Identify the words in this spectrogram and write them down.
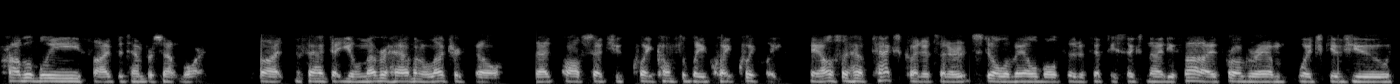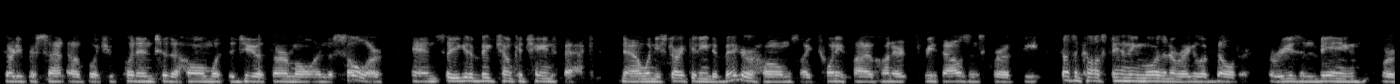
Probably five to ten percent more. But the fact that you'll never have an electric bill that offsets you quite comfortably, quite quickly. They also have tax credits that are still available through the 5695 program, which gives you 30% of what you put into the home with the geothermal and the solar. And so you get a big chunk of change back. Now, when you start getting to bigger homes like 2,500, 3,000 square feet, it doesn't cost anything more than a regular builder. The reason being, we're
